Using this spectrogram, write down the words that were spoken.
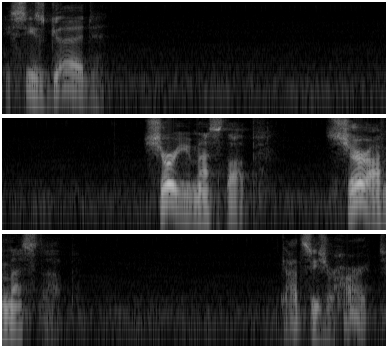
He sees good. Sure, you messed up. Sure, I've messed up. God sees your heart.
